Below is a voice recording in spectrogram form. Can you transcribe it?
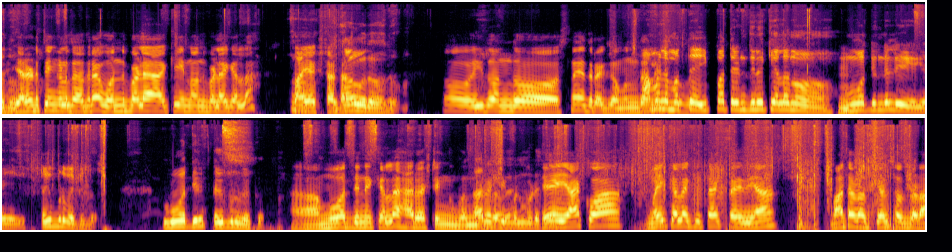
ಇದೆ. ಎರಡು ತಿಂಗಳದಾದ್ರೆ ಒಂದ್ ಬೆಳೆ ಹಾಕಿ ಇನ್ನೊಂದ್ ಬೆಳೆಗೆಲ್ಲ ಸಾಯಕ್ ಸ್ಟಾರ್ಟ್ ಹೌದೌದು ಇದೊಂದು ಸ್ನೇಹಿತರೆ ಗಮನದಲ್ಲಿ ಆಮೇಲೆ ಮತ್ತೆ ಇಪ್ಪತ್ತೆಂಟು ದಿನಕ್ಕೆ ಎಲ್ಲಾನು ಮೂವತ್ತು ದಿನದಲ್ಲಿ ತೆಗೆದ್ಬಿಡ್ಬೇಕು ಇದು. ದಿನ ದಿನಕ್ಕೆ ತೆಗೆದ್ಬಿಡ್ಬೇಕು. ಮೂವತ್ ದಿನಕ್ಕೆಲ್ಲ ಹಾರ್ವೆಸ್ಟಿಂಗ್ ಬಂದ್ ಹಾರ್ವೆಸ್ಟಿಂಗ್ ಬಂದ್ಬಿಡುತ್ತೆ. ಯಾಕೋ ಮೈಕೆಲ್ಲ ಕಿತ್ತಾಕ್ತಾ ಇದೀಯಾ? ಮಾತಾಡೋದ್ ಕೇಳ್ಸೋದ್ ಬೇಡ.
